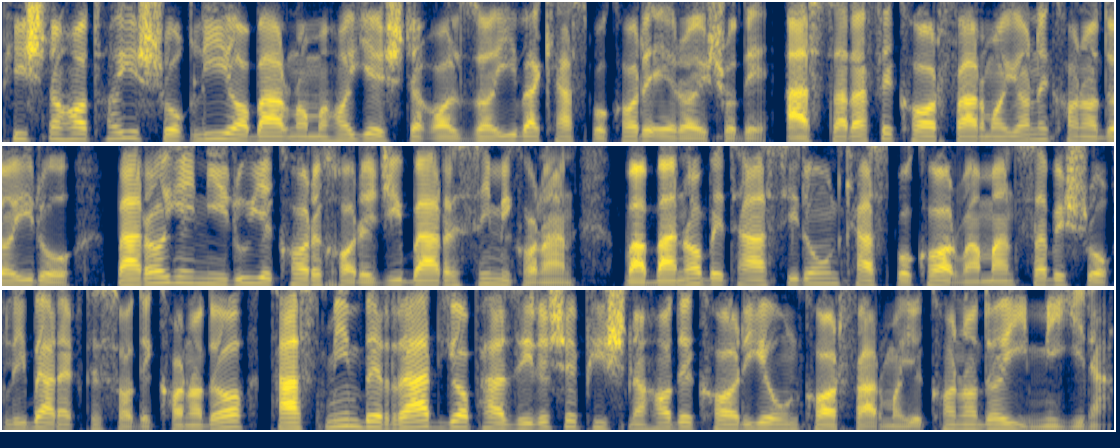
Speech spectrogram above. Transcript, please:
پیشنهادهای شغلی یا برنامه های اشتغالزایی و کسب و کار ارائه شده از طرف کارفرمایان کانادایی رو برای نیروی کار خارجی بررسی می‌کنن و بنا به تاثیر اون کسب و کار و منصب شغلی بر اقتصاد کانادا تصمیم به رد یا پذیرش پیشنهاد کاری اون کارفرمای کانادایی می‌گیرن.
